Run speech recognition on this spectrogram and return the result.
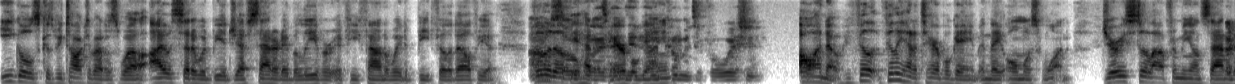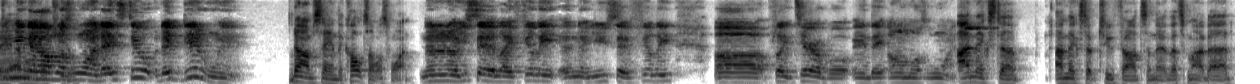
Eagles, because we talked about it as well. I said it would be a Jeff Saturday believer if he found a way to beat Philadelphia. Philadelphia had a terrible game. Come into fruition. Oh, I know. He Philly, Philly had a terrible game and they almost won. Jury's still out for me on What Saturday. do you mean they almost you. won? They still they did win. No, I'm saying the Colts almost won. No, no, no. You said like Philly. Uh, no, you said Philly uh played terrible and they almost won. I mixed up. I mixed up two thoughts in there. That's my bad.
